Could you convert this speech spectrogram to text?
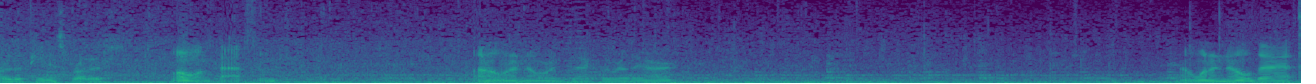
so. Or the Penis Brothers. I went past them. I don't want to know exactly where they are. I don't want to know that.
